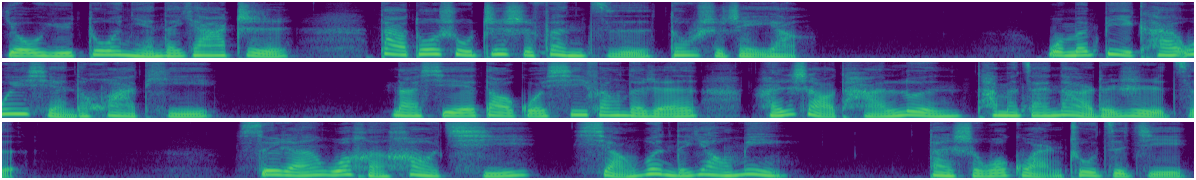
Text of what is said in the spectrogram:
由于多年的压制，大多数知识分子都是这样。我们避开危险的话题，那些到过西方的人很少谈论他们在那儿的日子。虽然我很好奇，想问的要命，但是我管住自己，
